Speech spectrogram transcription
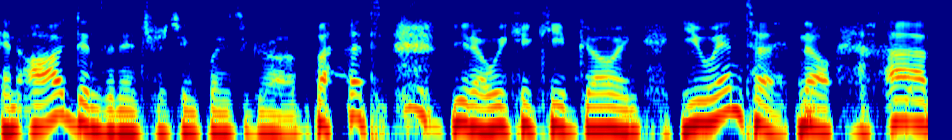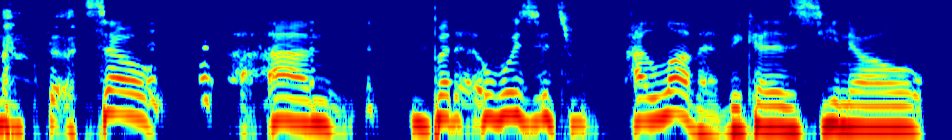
and ogden's an interesting place to grow up but you know we could keep going uinta no um so um but it was it's i love it because you know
